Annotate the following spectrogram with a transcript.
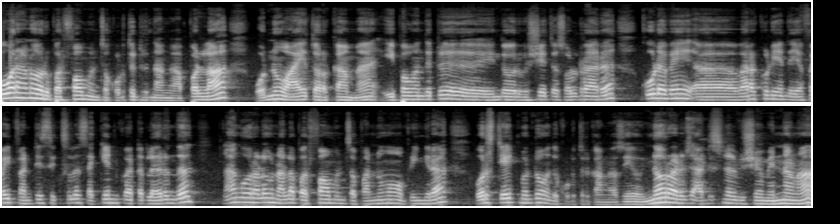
புவரான ஒரு பர்ஃபார்மன்ஸை கொடுத்துட்டு இருந்தாங்க அப்போல்லாம் ஒன்றும் வாயை திறக்காம இப்போ வந்துட்டு இந்த ஒரு விஷயத்த சொல்கிறாரு கூடவே வரக்கூடிய இந்த எஃப்ஐ டுவெண்ட்டி சிக்ஸில் செகண்ட் குவார்ட்டர்ல இருந்து நாங்கள் ஓரளவு நல்ல பர்ஃபார்மன்ஸை பண்ணுவோம் அப்படிங்கிற ஒரு ஸ்டேட்மெண்ட்டும் வந்து கொடுத்துருக்காங்க. ஸோ இன்னொரு அடி அடிஷ்னல் விஷயம் என்னன்னா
